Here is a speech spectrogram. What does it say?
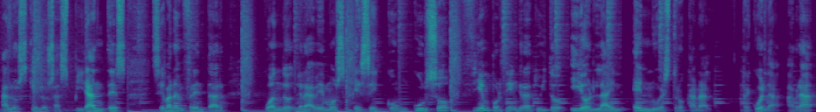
a los que los aspirantes se van a enfrentar cuando grabemos ese concurso 100% gratuito y online en nuestro canal. Recuerda, habrá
